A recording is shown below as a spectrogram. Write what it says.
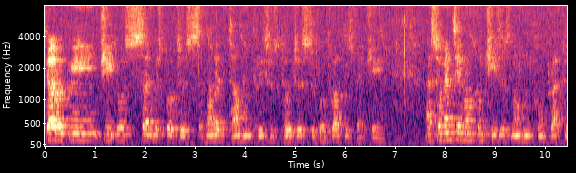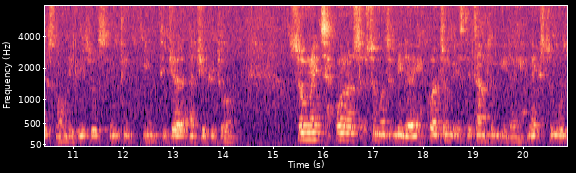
Caro qui cibus sanguis potus, manet tamen Christus totus sub ultratus specie assumens non concisus, non compractus, non divisus, inti, integer accipitur. Sumit unus sumut mide, quantum iste tantum ide, nec sumus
